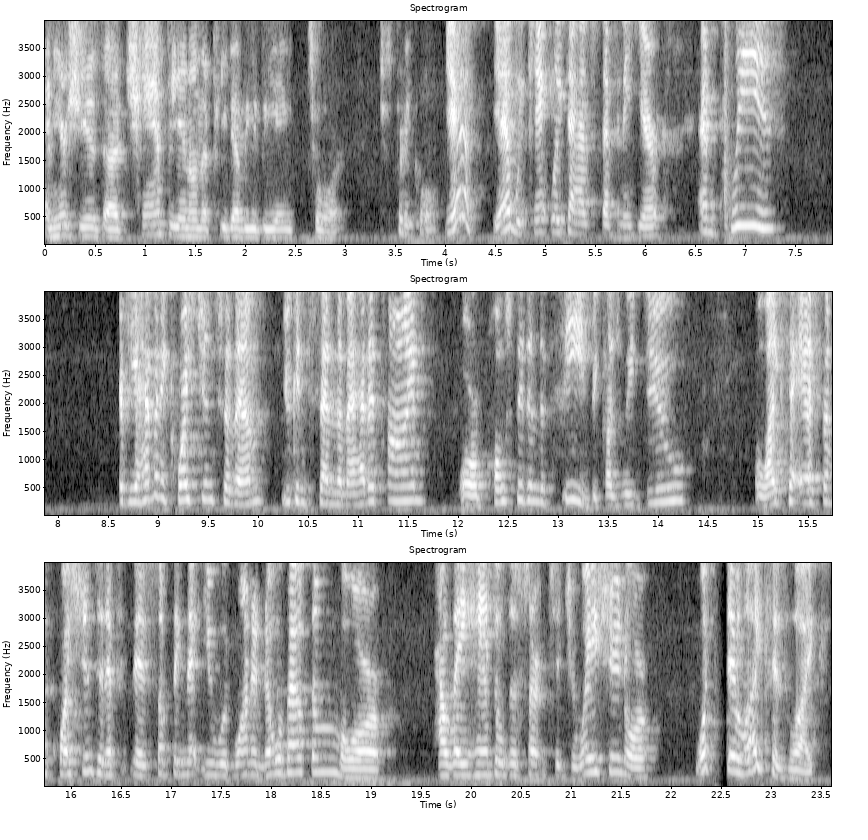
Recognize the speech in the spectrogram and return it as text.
and here she is a champion on the PWBA tour, which is pretty cool. Yeah, yeah, we can't wait to have Stephanie here. And please, if you have any questions for them, you can send them ahead of time or post it in the feed because we do like to ask them questions. And if there's something that you would want to know about them or how they handled a certain situation or what their life is like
